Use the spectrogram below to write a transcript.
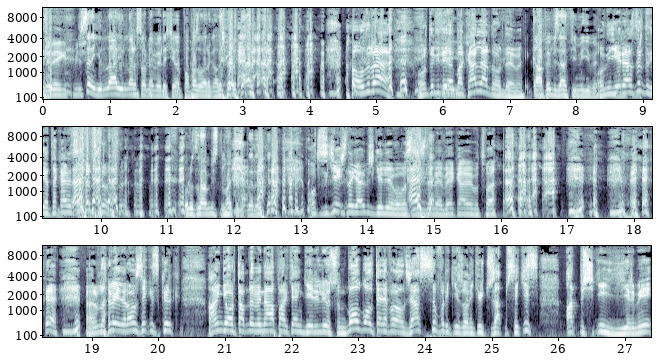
Nereye gitmiş? Düşünsene yıllar yıllar sonra böyle şey papaz olarak alıyor. Olur ha. Orada bir de bakarlardı orada hemen. KP Bizans filmi gibi. Onun yeri hazırdır. Yatakhanesi vardır. Unutulan Müslüman çocukları. 32 yaşına gelmiş geliyor babasını izlemeye BKM mutfağı. Hanımlar beyler 18.40 hangi ortamda ve ne yaparken geriliyorsun? Bol bol telefon alacağız. 0212 368 62 20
